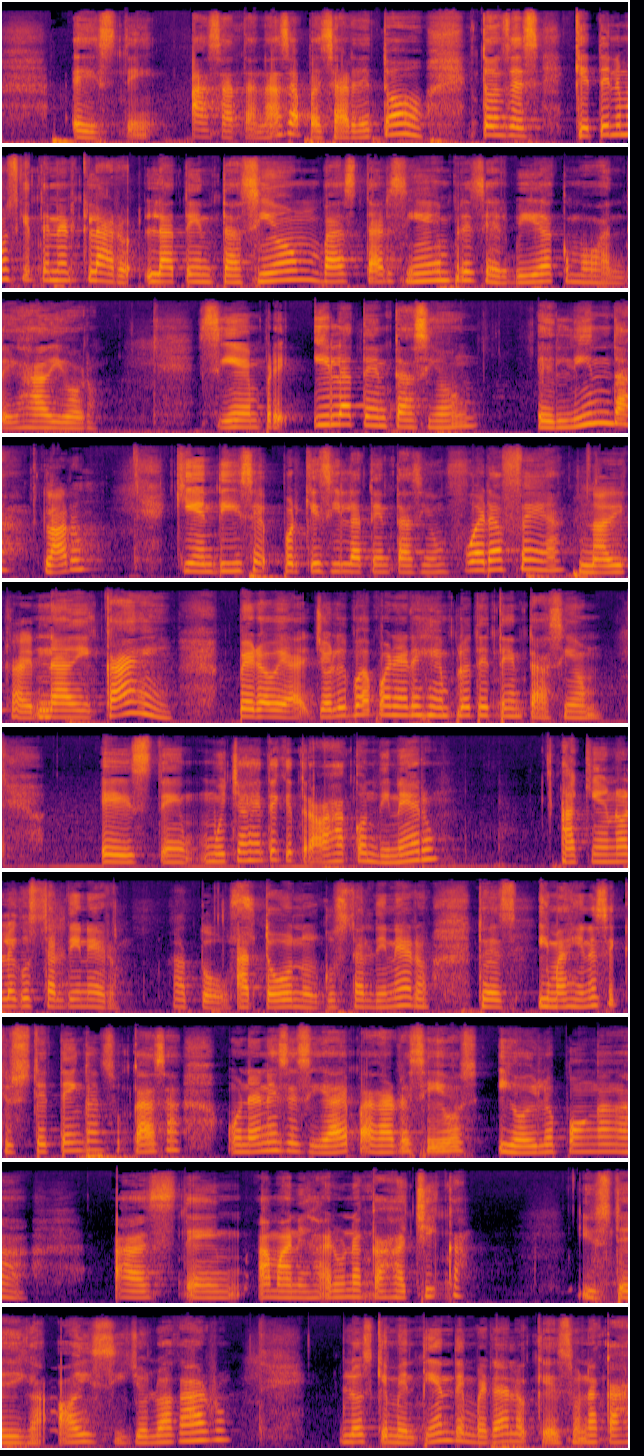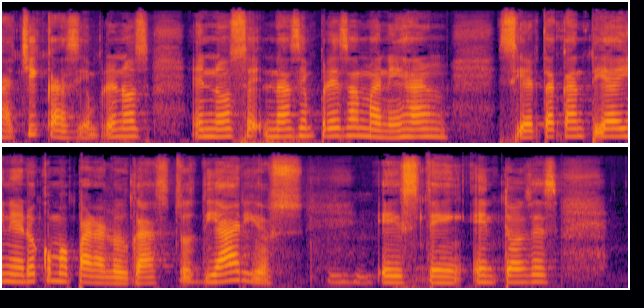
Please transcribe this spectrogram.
este, a Satanás a pesar de todo. Entonces, ¿qué tenemos que tener claro? La tentación va a estar siempre servida como bandeja de oro. Siempre. Y la tentación es linda. Claro, Quien dice, porque si la tentación fuera fea, nadie caería. nadie cae. Pero vea, yo les voy a poner ejemplos de tentación. Este, mucha gente que trabaja con dinero, ¿a quién no le gusta el dinero? A todos. A todos nos gusta el dinero. Entonces, imagínese que usted tenga en su casa una necesidad de pagar recibos y hoy lo pongan a, a, este, a manejar una caja chica. Y usted diga, ay, si yo lo agarro. Los que me entienden, ¿verdad? Lo que es una caja chica. Siempre nos, en, nos, en las empresas manejan cierta cantidad de dinero como para los gastos diarios. este, entonces,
